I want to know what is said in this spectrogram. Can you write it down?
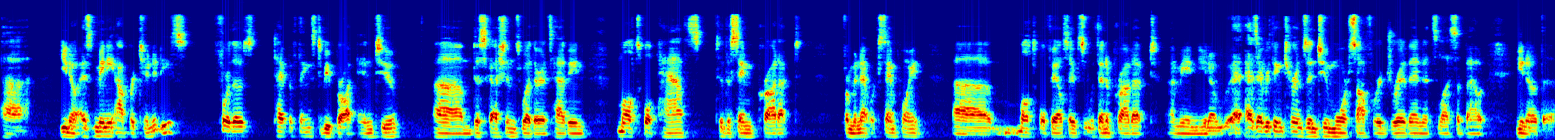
uh, you know, as many opportunities for those type of things to be brought into um, discussions, whether it's having multiple paths to the same product from a network standpoint, uh, multiple fail safes within a product. I mean, you know, as everything turns into more software driven, it's less about, you know, the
